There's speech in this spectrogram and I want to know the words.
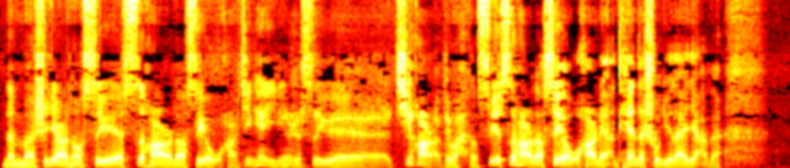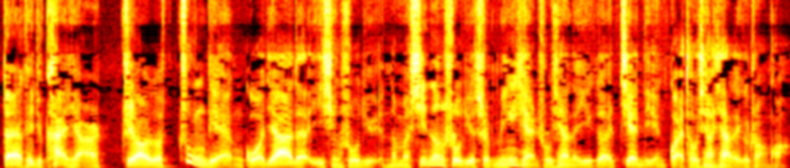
那么实际上从四月四号到四月五号，今天已经是四月七号了，对吧？从四月四号到四月五号两天的数据来讲呢。大家可以去看一下啊，这叫做重点国家的疫情数据。那么新增数据是明显出现了一个见顶拐头向下的一个状况。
